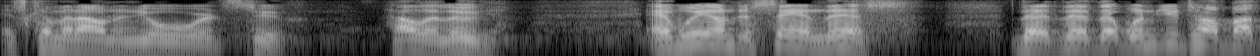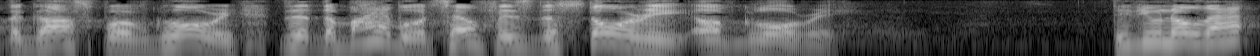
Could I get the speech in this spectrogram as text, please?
it's coming out in your words too. Hallelujah. And we understand this. That, that, that when you talk about the gospel of glory, the, the Bible itself is the story of glory. Did you know that?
